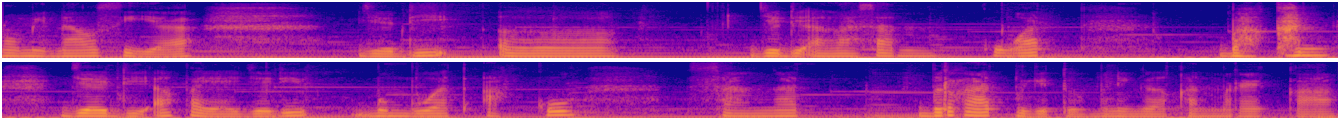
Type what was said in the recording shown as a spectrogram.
nominal sih ya. Jadi uh, jadi alasan kuat bahkan jadi apa ya jadi membuat aku sangat berat begitu meninggalkan mereka.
